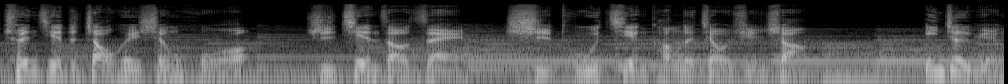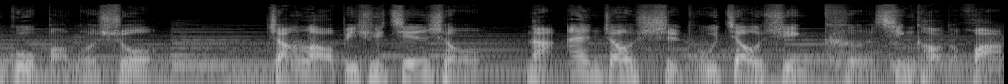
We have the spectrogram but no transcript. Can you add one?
纯洁的教会生活只建造在使徒健康的教训上。因这缘故，保罗说，长老必须坚守那按照使徒教训可信靠的话，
